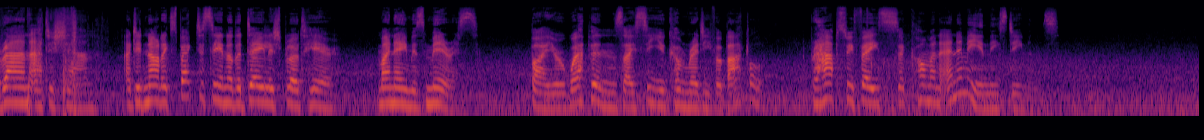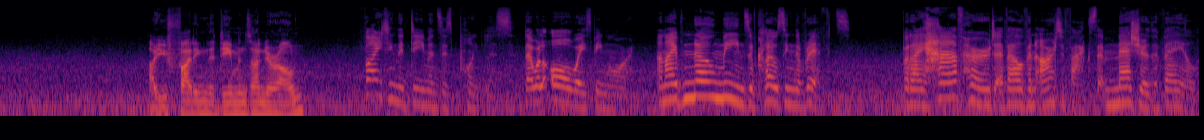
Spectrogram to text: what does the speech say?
Andaran atish'an. I did not expect to see another Dalish blood here. My name is Mihris. By your weapons, I see you come ready for battle. Perhaps we face a common enemy in these demons. Are you fighting the demons on your own? Fighting the demons is pointless. There will always be more, and I have no means of closing the rifts. But I have heard of elven artifacts that measure the veil.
